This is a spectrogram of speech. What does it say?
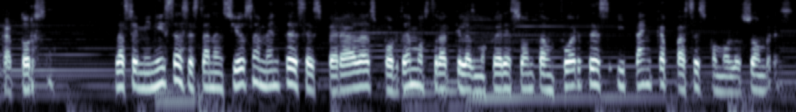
14. Las feministas están ansiosamente desesperadas por demostrar que las mujeres son tan fuertes y tan capaces como los hombres,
